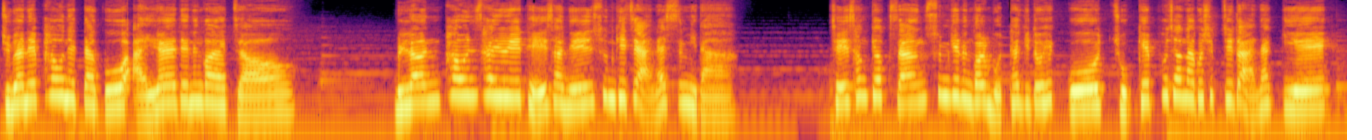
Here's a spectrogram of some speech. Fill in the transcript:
주변에 파혼했다고 알려야 되는 거였죠. 물론 파혼 사유에 대해서는 숨기지 않았습니다. 제 성격상 숨기는 걸 못하기도 했고 좋게 포장하고 싶지도 않았기에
